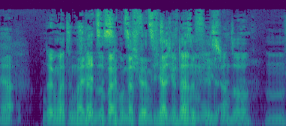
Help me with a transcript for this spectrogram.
Ja, Und irgendwann sind Weil sie dann so bei 70 hört sich 150 halt und dann so ist schon an, so, ne? hm,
